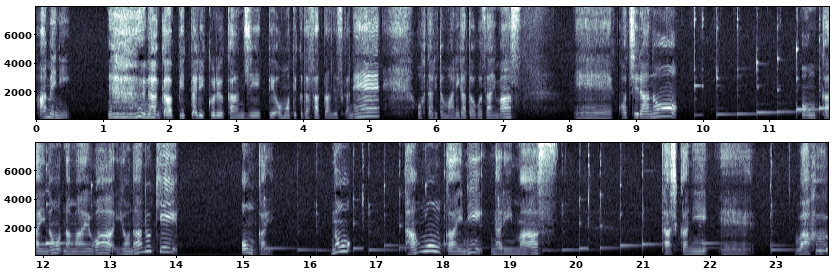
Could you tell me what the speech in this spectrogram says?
雨に なんかぴったりくる感じって思ってくださったんですかね。お二人ともありがとうございます、えー、こちらの音階の名前は「夜な抜き音階」の単音階になります。確かに、えー、和風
